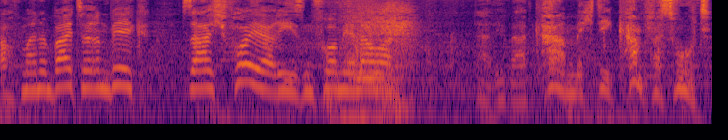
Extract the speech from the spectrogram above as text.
Auf meinem weiteren Weg sah ich Feuerriesen vor mir lauern. Da überkam mich die Kampfeswut.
